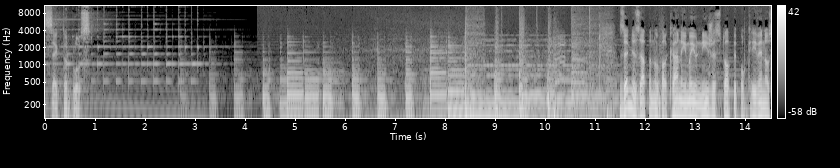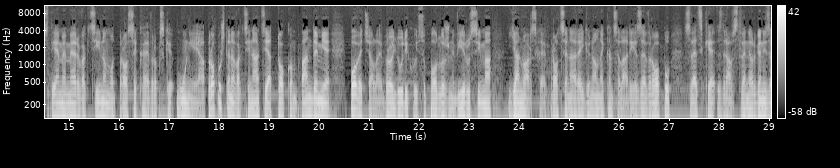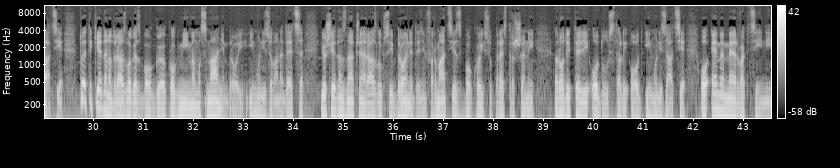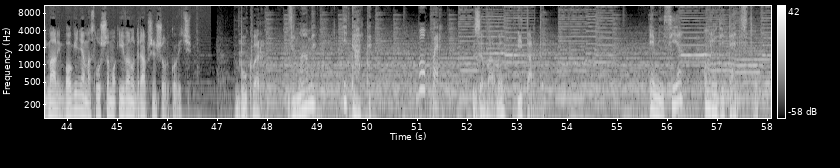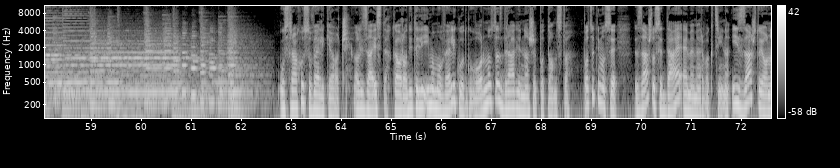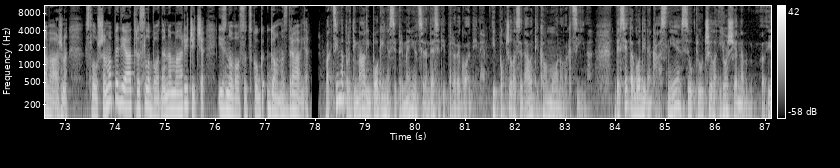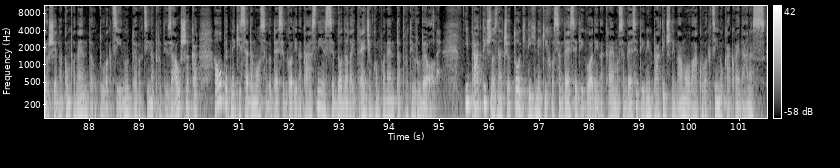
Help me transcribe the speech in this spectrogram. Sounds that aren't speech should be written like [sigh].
Sektor Plus. Zemlje Zapadnog Balkana imaju niže stope pokrivenosti MMR vakcinom od proseka Evropske unije, a propuštena vakcinacija tokom pandemije povećala je broj ljudi koji su podložni virusima, Januarska je procena regionalne kancelarije za Evropu Svetske zdravstvene organizacije. To je tek jedan od razloga zbog kog mi imamo smanjen broj imunizovane dece. Još jedan značajan razlog su i brojne dezinformacije zbog kojih su prestrašeni roditelji odustali od imunizacije. O MMR vakcini i malim boginjama slušamo Ivanu Drapšin-Šurković. Bukvar. Za mame i tate. Bukvar. Za mame i tate. Emisija o roditeljstvu. U strahu su velike oči, ali zaista, kao roditelji imamo veliku odgovornost za zdravlje našeg potomstva. Podsjetimo se zašto se daje MMR vakcina i zašto je ona važna. Slušamo pedijatra Slobodana Maričića iz Novosadskog doma zdravlja. Vakcina protiv mali boginja se primenjuje od 71. godine i počela se davati kao monovakcina. Deseta godina kasnije se uključila još jedna, još jedna komponenta u tu vakcinu, to je vakcina protiv zaušaka, a opet neki 7, 8 do 10 godina kasnije se dodala i treća komponenta protiv rubeole. I praktično, znači od tog tih nekih 80. godina, krajem 80. mi praktično imamo ovakvu vakcinu kakva je danas,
